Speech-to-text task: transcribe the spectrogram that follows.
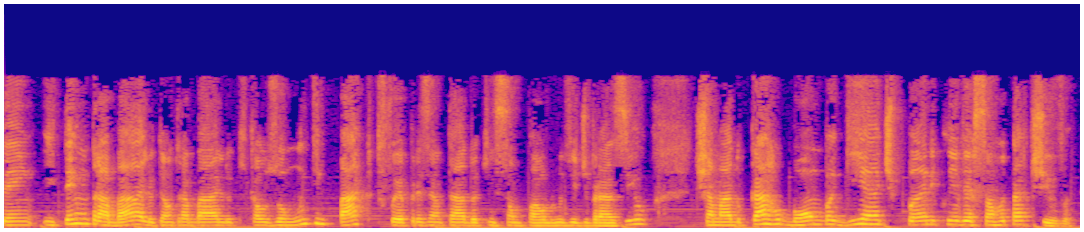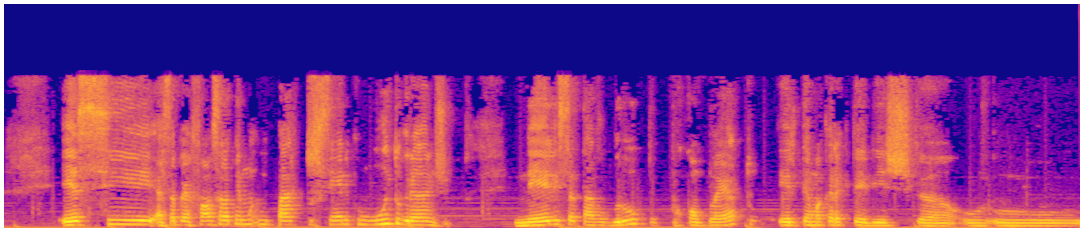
tem, e tem um trabalho que é um trabalho que causou muito impacto, foi apresentado aqui em São Paulo no Vídeo Brasil, chamado Carro Bomba Guia Antipânico em Inversão Rotativa. Esse, essa performance ela tem um impacto cênico muito grande. Nele você estava o grupo por completo, ele tem uma característica, o, o,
